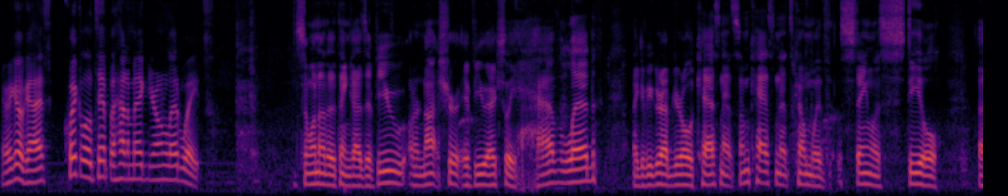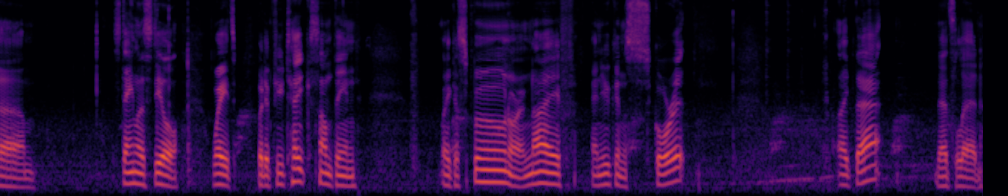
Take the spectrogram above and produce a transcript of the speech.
there we go, guys. Quick little tip of how to make your own lead weights. So one other thing, guys, if you are not sure if you actually have lead, like if you grabbed your old cast net, some cast nets come with stainless steel, um, stainless steel weights. But if you take something like a spoon or a knife and you can score it like that, that's lead.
